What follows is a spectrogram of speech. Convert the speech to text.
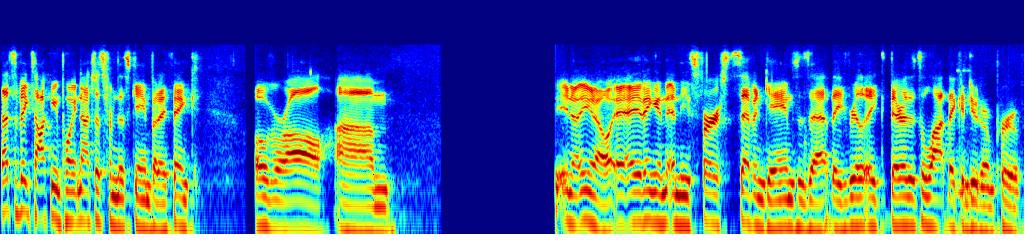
That's a big talking point, not just from this game, but I think overall. Um, you know, you know, I think in, in these first seven games is that they really there's a lot they can do to improve,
